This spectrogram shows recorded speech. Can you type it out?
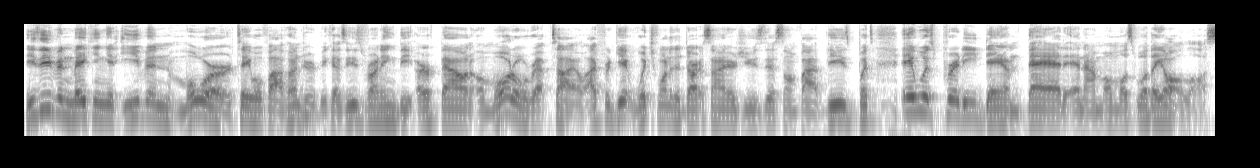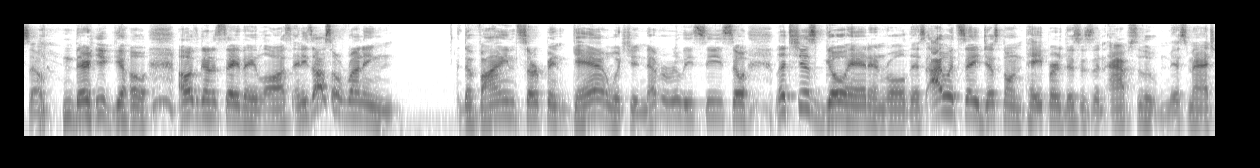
he's even making it even more table 500 because he's running the Earthbound Immortal Reptile. I forget which one of the Dark Signers used this on 5Ds, but it was pretty damn bad. And I'm almost, well, they all lost. So there you go. I was to say they lost. And he's also running Divine Serpent Geh, which you never really see. So let's just go ahead and roll this. I would say just on paper, this is an absolute mismatch.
